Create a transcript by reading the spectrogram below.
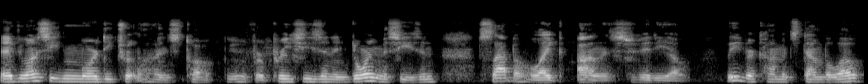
And if you want to see more Detroit Lions Talk for preseason and during the season, slap a like on this video. Leave your comments down below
